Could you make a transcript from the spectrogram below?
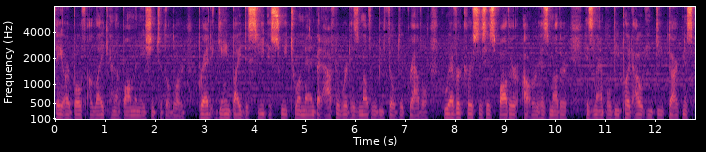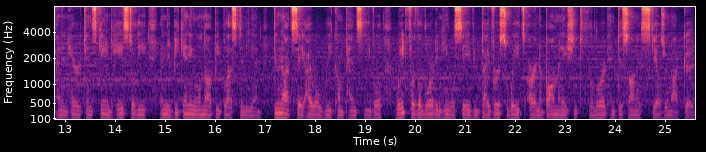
they are both alike an abomination to the Lord. Bread gained by deceit is sweet to a man, but afterward his mouth will be filled with gravel. Whoever curses his father uh, or his mother, his lamp will be put out in deep darkness. An inheritance gained hastily in the beginning will not be blessed in the end. Do not say, I will recompense evil. Wait for the Lord, and he will save you. Diverse weights are an abomination to the Lord, and dishonest scales are not good.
